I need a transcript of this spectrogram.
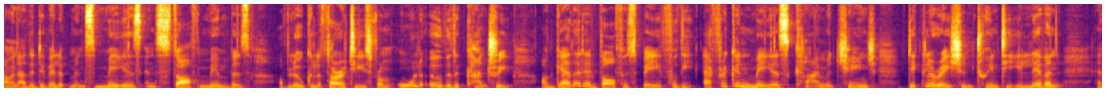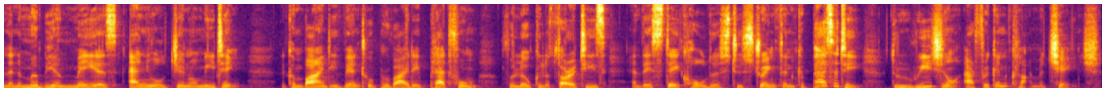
Now, in other developments, mayors and staff members of local authorities from all over the country are gathered at Walvis Bay for the African Mayors Climate Change Declaration 2011 and the Namibia Mayors Annual General Meeting. The combined event will provide a platform for local authorities and their stakeholders to strengthen capacity through regional African climate change.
